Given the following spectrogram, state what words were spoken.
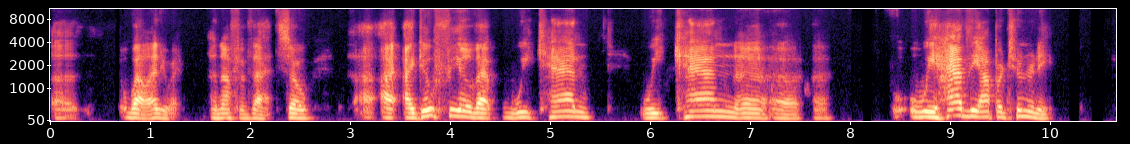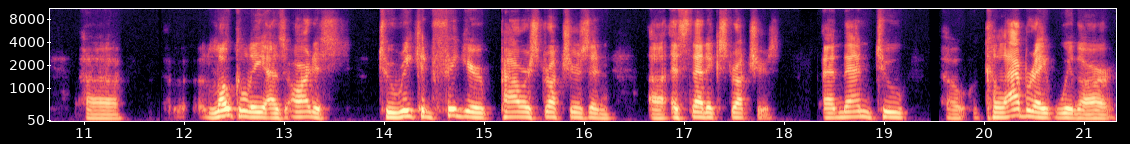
uh, well, anyway, enough of that. So I, I do feel that we can we can uh, uh, uh, we have the opportunity uh, locally as artists to reconfigure power structures and aesthetic structures and then to uh, collaborate with our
